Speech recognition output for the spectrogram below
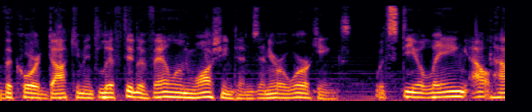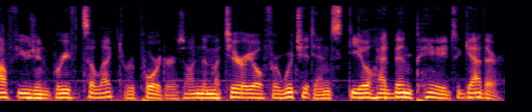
The court document lifted a veil on Washington's inner workings, with Steele laying out how Fusion briefed select reporters on the material for which it and Steele had been paid together.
